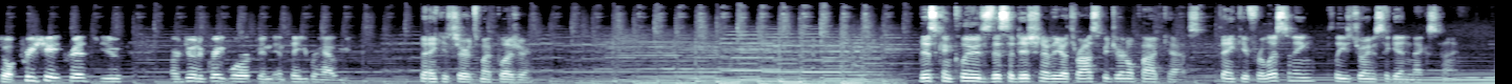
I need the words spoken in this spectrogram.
So appreciate, Chris. You are doing a great work, and, and thank you for having me. Thank you, sir. It's my pleasure. This concludes this edition of the Arthroscopy Journal podcast. Thank you for listening. Please join us again next time.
